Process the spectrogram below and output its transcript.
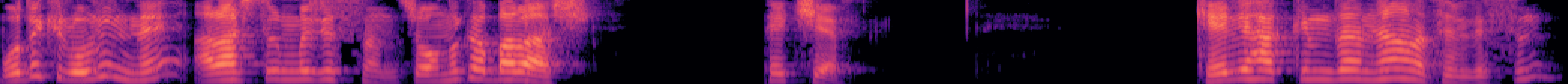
Buradaki rolün ne? Araştırmacısın. Çoğunlukla baraj. Peki. Kelly hakkında ne anlatabilirsin?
